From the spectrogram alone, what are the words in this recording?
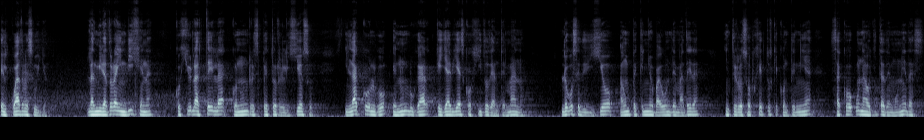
el cuadro es suyo. La admiradora indígena cogió la tela con un respeto religioso y la colgó en un lugar que ya había escogido de antemano. Luego se dirigió a un pequeño baúl de madera entre los objetos que contenía sacó una ollita de monedas,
